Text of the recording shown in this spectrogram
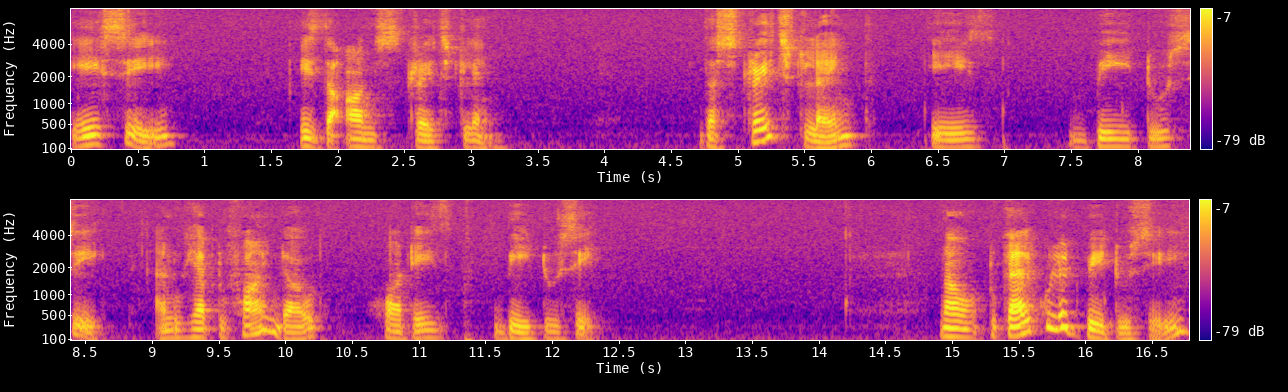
AC is the unstretched length. The stretched length is B to C and we have to find out what is B to C. Now to calculate B to C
